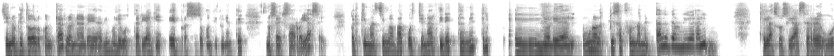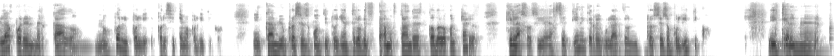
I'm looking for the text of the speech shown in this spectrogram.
sino que todo lo contrario, al neoliberalismo le gustaría que el proceso constituyente no se desarrollase, porque encima va a cuestionar directamente el, neoliberal, una de las piezas fundamentales del neoliberalismo, que la sociedad se regula por el mercado, no por el, por el sistema político. En cambio, un proceso constituyente lo que está mostrando es todo lo contrario, que la sociedad se tiene que regular de un proceso político y que el mercado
